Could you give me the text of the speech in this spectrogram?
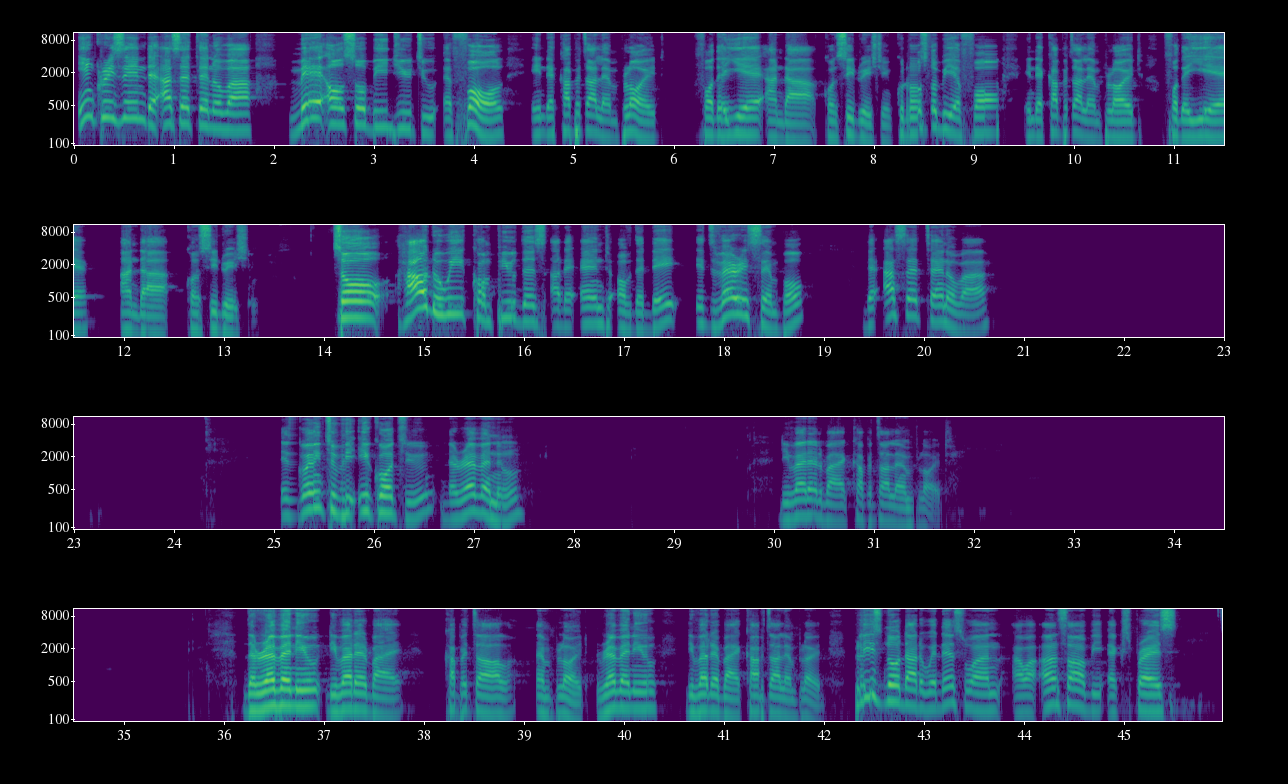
Increasing the asset turnover may also be due to a fall in the capital employed for the year under consideration. Could also be a fall in the capital employed for the year under consideration. So how do we compute this at the end of the day? It's very simple. The asset turnover is going to be equal to the revenue divided by capital employed. The revenue divided by capital employed. Revenue divided by capital employed. Please note that with this one, our answer will be expressed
